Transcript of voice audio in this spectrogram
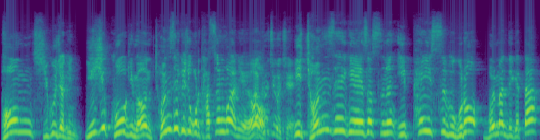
범지구적인 29억이면 전 세계적으로 다 쓰는 거 아니에요? 아, 그렇지, 그렇지. 이 전 세계에서 쓰는 이 페이스북으로 뭘 만들겠다?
